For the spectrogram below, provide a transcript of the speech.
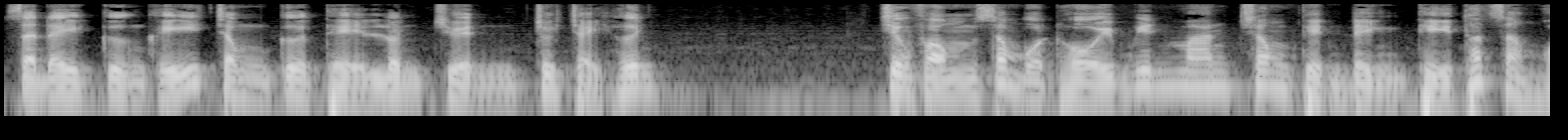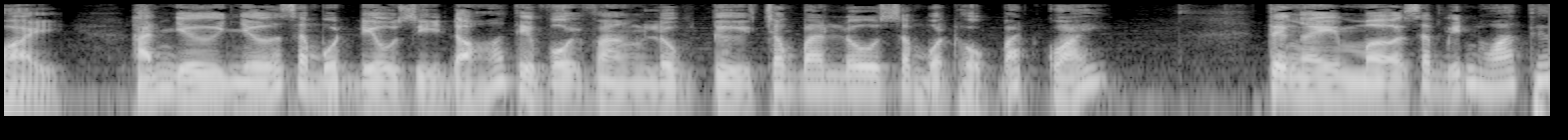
Giờ đây cương khí trong cơ thể luân chuyển trôi chảy hơn. Trường phòng sau một hồi miên man trong thiền định thì thoát ra ngoài. Hắn như nhớ ra một điều gì đó thì vội vàng lục từ trong ba lô ra một hộp bát quái. Từ ngày mở ra biến hóa thứ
